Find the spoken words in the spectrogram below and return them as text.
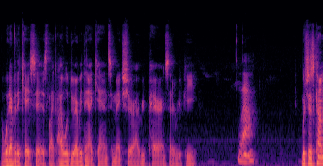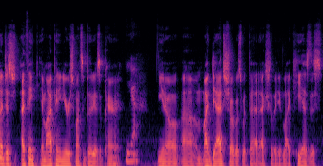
whatever the case is, like, I will do everything I can to make sure I repair instead of repeat. Wow. Which is kind of just, I think, in my opinion, your responsibility as a parent. Yeah. You know, um, my dad struggles with that actually. Like, he has this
